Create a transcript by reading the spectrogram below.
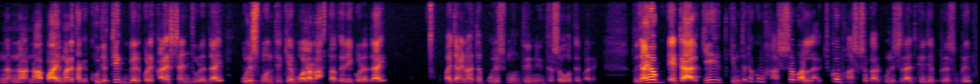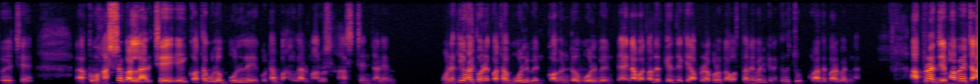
না- পায় মানে তাকে খুঁজে ঠিক বের করে কানেকশন জুড়ে দেয়, পুলিশ মন্ত্রীকে বলা রাস্তা তৈরি করে দেয়, বা জানি না, হয়তো পুলিশ মন্ত্রীর নির্দেশও হতে পারে। তো যাই হোক, এটা আর কি, কিন্তু এটা খুব হাস্যকর লাগছে, খুব হাস্যকর। পুলিশের আজকে যে প্রেস ব্রিফ হয়েছে খুব হাস্যকর লাগছে, এই কথাগুলো বললে গোটা বাংলার মানুষ হাসছেন, জানেন? অনেকেই হয়তো অনেক কথা বলবেন কমেন্টও বলবেন, জানি না বা তাদেরকে দেখে আপনারা কোনো ব্যবস্থা নেবেন কিনা, কিন্তু চুপ করাতে পারবেন না। আপনারা যেভাবে যা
